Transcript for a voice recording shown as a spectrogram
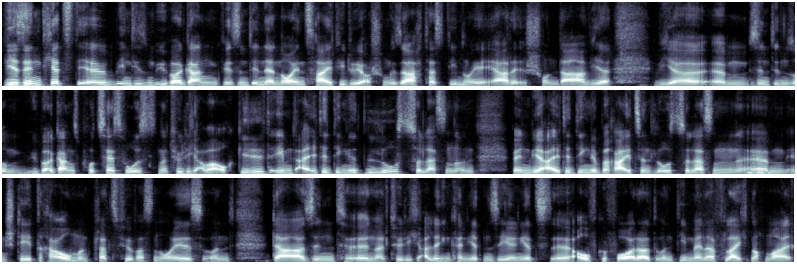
wir sind jetzt äh, in diesem Übergang, wir sind in der neuen Zeit, wie du ja auch schon gesagt hast, die neue Erde ist schon da. Wir, wir ähm, sind in so einem Übergangsprozess, wo es natürlich aber auch gilt, eben alte Dinge loszulassen. Und wenn wir alte Dinge bereit sind loszulassen, mhm. ähm, entsteht Raum und Platz für was Neues. Und da sind äh, natürlich alle inkarnierten Seelen jetzt äh, aufgefordert und die Männer vielleicht nochmal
